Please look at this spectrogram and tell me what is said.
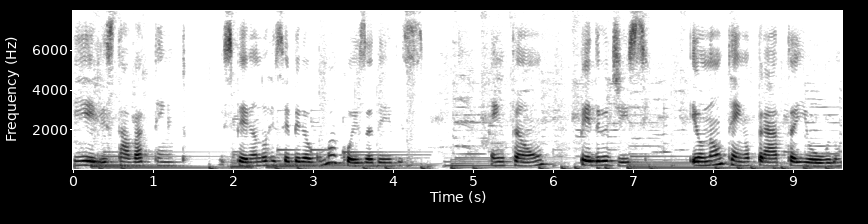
E ele estava atento, esperando receber alguma coisa deles. Então Pedro disse: Eu não tenho prata e ouro,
